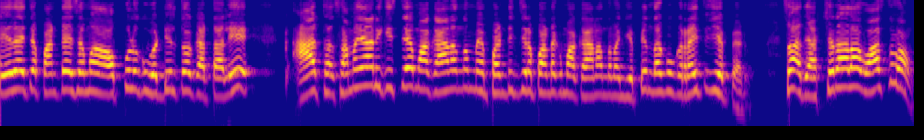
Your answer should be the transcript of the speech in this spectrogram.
ఏదైతే పంట వేసామో ఆ అప్పులకు వడ్డీలతో కట్టాలి. ఆ త- సమయానికి ఇస్తే మాకు ఆనందం మేము పండించిన పంటకు మాకు ఆనందం అని చెప్పి ఇందాక ఒక రైతు చెప్పాడు. సో అది అక్షరాల వాస్తవం.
